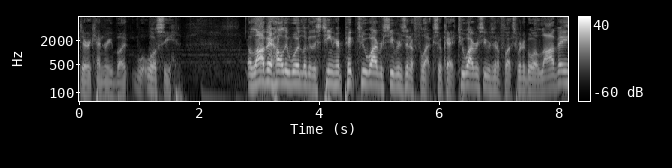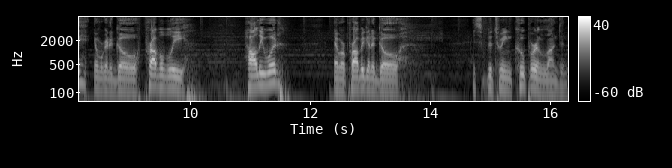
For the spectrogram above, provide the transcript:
Derrick Henry, but we'll see. Olave, Hollywood. Look at this team here. Pick two wide receivers in a flex. Okay, two wide receivers in a flex. We're gonna go Olave, and we're gonna go probably Hollywood, and we're probably gonna go. It's between Cooper and London.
